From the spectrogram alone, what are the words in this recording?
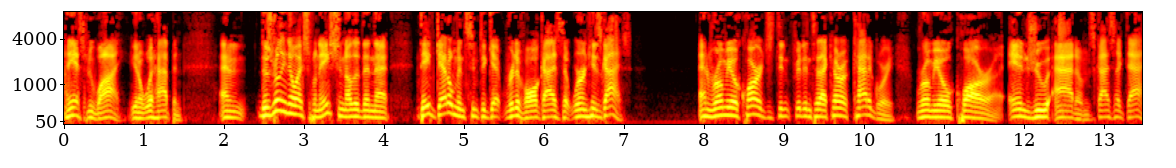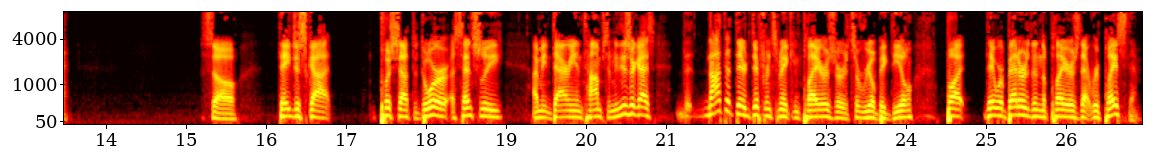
and he asked me why. You know what happened, and there's really no explanation other than that Dave Gettleman seemed to get rid of all guys that weren't his guys. And Romeo Okwara just didn't fit into that category. Romeo Okwara, Andrew Adams, guys like that. So they just got pushed out the door. Essentially, I mean, Darian Thompson. I mean, these are guys, not that they're difference making players or it's a real big deal, but they were better than the players that replaced them.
